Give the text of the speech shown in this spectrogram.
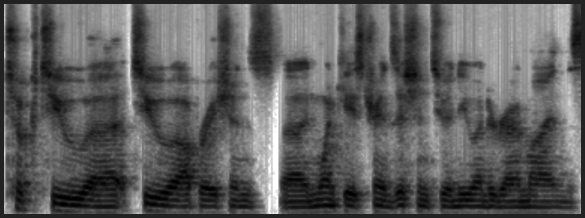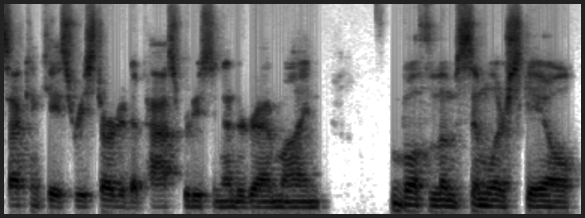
took two uh, two operations. Uh, in one case, transitioned to a new underground mine. The second case restarted a past producing underground mine. Both of them similar scale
